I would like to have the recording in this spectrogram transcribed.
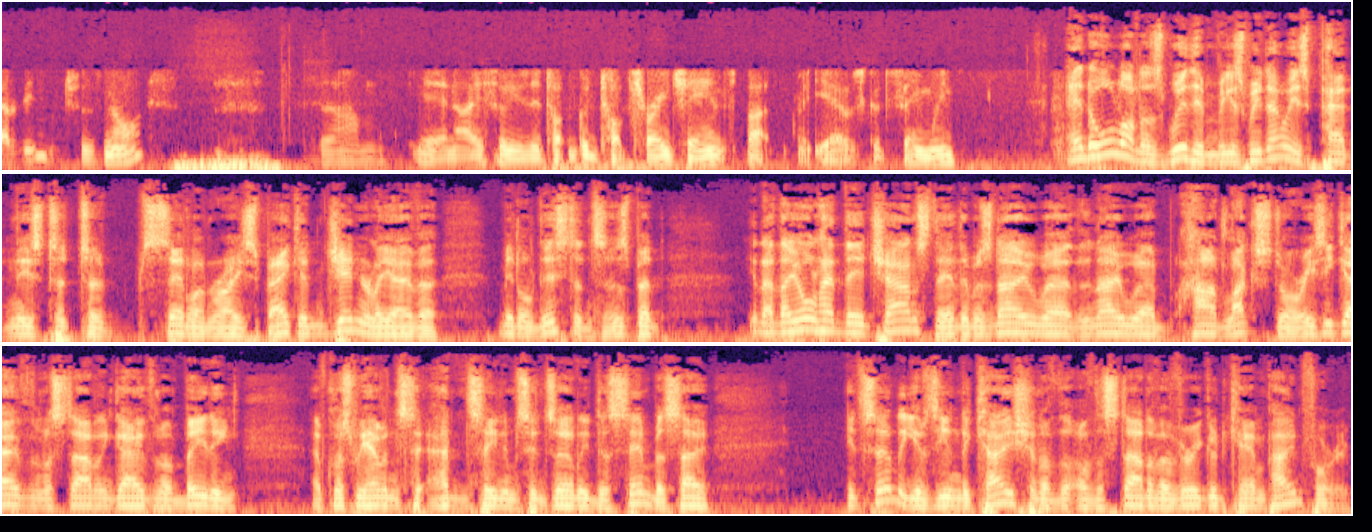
out of him, which was nice. Um, yeah, no, he thought he was a top, good top three chance, but, but yeah, it was good to see him win. And all honours with him because we know his pattern is to, to settle and race back and generally over middle distances, but you know, they all had their chance there. There was no uh, no uh, hard luck stories. He gave them a start and gave them a beating. Of course, we haven't hadn't seen him since early December, so it certainly gives the indication of the of the start of a very good campaign for him.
